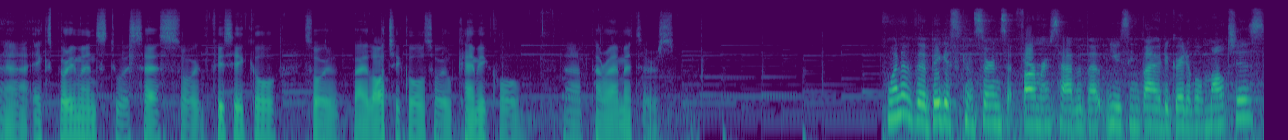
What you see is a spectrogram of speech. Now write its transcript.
uh, experiments to assess soil physical, soil biological, soil chemical uh, parameters. One of the biggest concerns that farmers have about using biodegradable mulches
